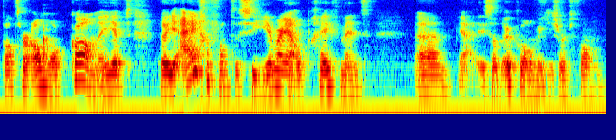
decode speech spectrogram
wat er allemaal kan. En je hebt wel je eigen fantasieën, maar ja, op een gegeven moment ehm, ja, is dat ook wel een beetje een soort van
